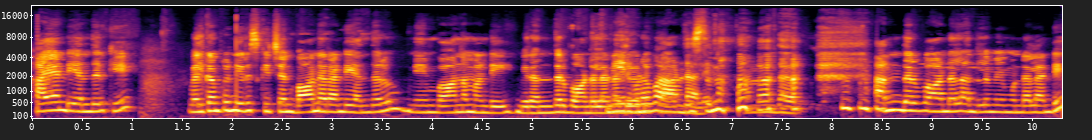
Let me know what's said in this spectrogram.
హాయ్ అండి అందరికి. వెల్కమ్ టు నీరుస్ కిచెన్ బాగున్నారండి అందరూ? మేము బాగున్నామండి. మీరు అందరు బాగుండాలని మీరు. అందరూ. బాగుండాలి అందులో మేము ఉండాలండి.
